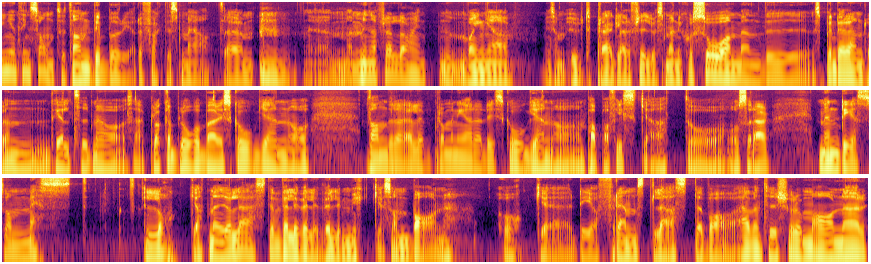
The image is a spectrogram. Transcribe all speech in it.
Ingenting sånt, utan det började faktiskt med att äh, mina föräldrar har inte, var inga liksom, utpräglade friluftsmänniskor så, men vi spenderade ändå en del tid med att så här, plocka blåbär i skogen och vandra eller promenerade i skogen och pappa fiskat och, och sådär. Men det som mest lockat mig, jag läste väldigt, väldigt, väldigt mycket som barn och eh, det jag främst läste var äventyrsromaner.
